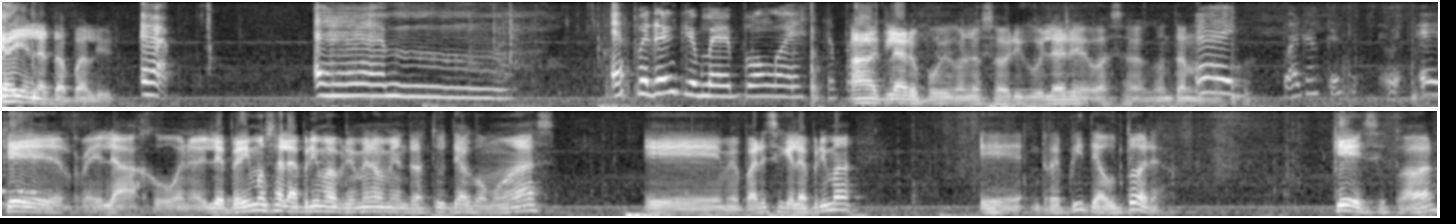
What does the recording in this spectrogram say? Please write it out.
Eh, ¿Qué hay en la tapa del libro? eh, em, esperen que me pongo este. Ah, claro, porque con los auriculares vas a contarnos. Ey, para que... ey, Qué relajo. Bueno, le pedimos a la prima primero mientras tú te acomodás. Eh, me parece que la prima eh, repite autora. ¿Qué es esto? A ver.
